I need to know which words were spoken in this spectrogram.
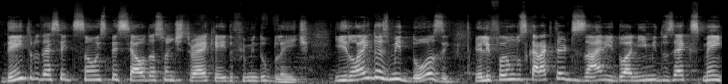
dentro dessa edição especial da soundtrack aí do filme do Blade. E lá em 2012, ele foi um dos character design do anime dos X-Men,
